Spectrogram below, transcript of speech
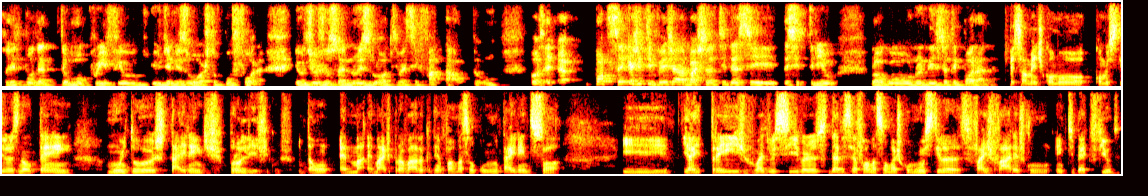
Se a gente puder ter o Moncrief e o, e o James Washington por fora e o Juju saindo no slot, vai ser fatal. Então, é, pode ser que a gente veja bastante desse, desse trio logo no início da temporada. especialmente como, como Steelers não tem muitos tight ends prolíficos. Então é, ma- é mais provável que tenha formação com um tight end só. E, e aí três wide receivers deve ser a formação mais comum. O Steelers faz várias com empty backfield,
